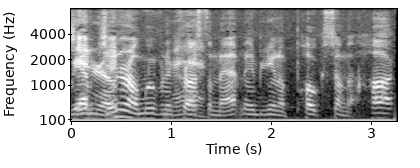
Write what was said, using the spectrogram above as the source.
We have General Jinro moving across Man. the map. Maybe you're gonna poke some at Huck.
